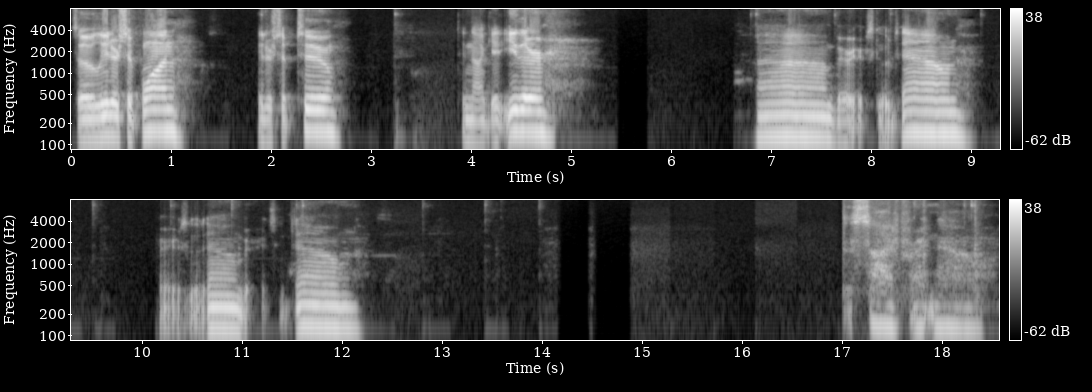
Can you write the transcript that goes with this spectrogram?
So leadership one, leadership two, did not get either. Um, barriers go down. Barriers go down. Barriers go down. Decide for right now.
